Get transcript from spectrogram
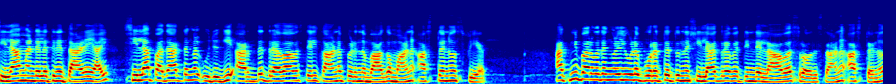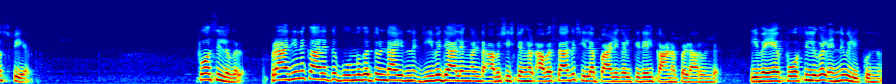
ശിലാമണ്ഡലത്തിന് താഴെയായി ശിലാപദാർത്ഥങ്ങൾ ഉരുകി അർദ്ധദ്രവാവസ്ഥയിൽ കാണപ്പെടുന്ന ഭാഗമാണ് അസ്തനോസ്ഫിയർ. അഗ്നിപർവതങ്ങളിലൂടെ പുറത്തെത്തുന്ന ശിലാദ്രവത്തിന്റെ ലാവ സ്രോതസ്സാണ് അസ്തനോസ്ഫിയർ. ഫോസിലുകൾ. പ്രാചീന കാലത്ത് ഭൂമുഖത്തുണ്ടായിരുന്ന ജീവജാലങ്ങളുടെ അവശിഷ്ടങ്ങൾ അവസാദ ശിലപ്പാളികൾക്കിടയിൽ കാണപ്പെടാറുണ്ട്. ഇവയെ ഫോസിലുകൾ എന്ന് വിളിക്കുന്നു.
